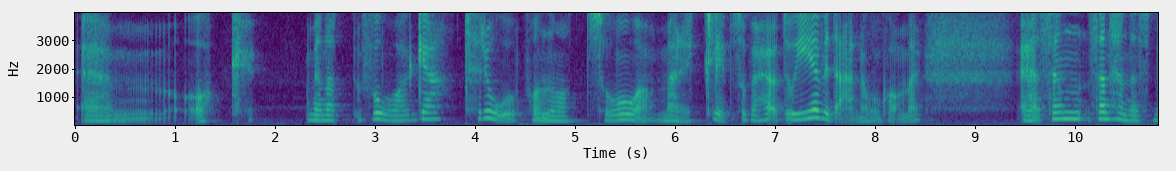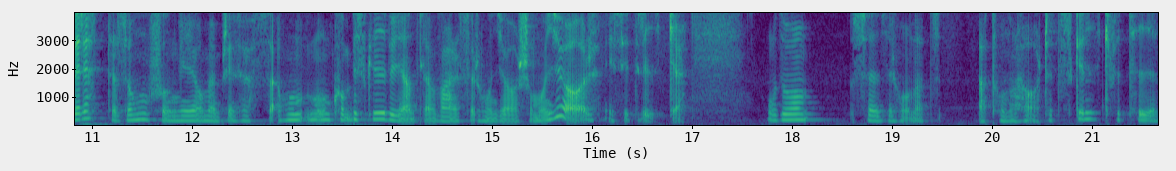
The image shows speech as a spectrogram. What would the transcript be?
Ehm, och, men att våga tro på något så märkligt, så behöv, då är vi där när hon kommer. Eh, sen, sen hennes berättelse, hon sjunger ju om en prinsessa. Hon, hon beskriver egentligen varför hon gör som hon gör i sitt rike. Och då säger hon att, att hon har hört ett skrik för 10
